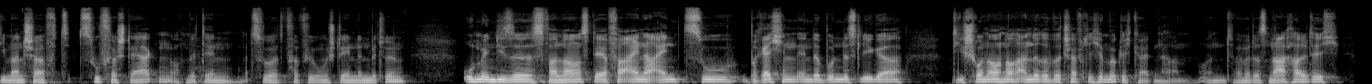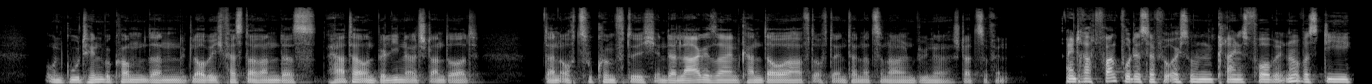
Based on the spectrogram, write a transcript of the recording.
die Mannschaft zu verstärken, auch mit den zur Verfügung stehenden Mitteln, um in dieses Balance der Vereine einzubrechen in der Bundesliga, die schon auch noch andere wirtschaftliche Möglichkeiten haben. Und wenn wir das nachhaltig und gut hinbekommen, dann glaube ich fest daran, dass Hertha und Berlin als Standort dann auch zukünftig in der Lage sein kann, dauerhaft auf der internationalen Bühne stattzufinden. Eintracht Frankfurt ist ja für euch so ein kleines Vorbild, ne, was die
